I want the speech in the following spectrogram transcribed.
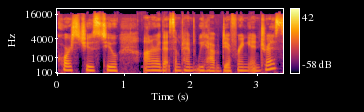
course, choose to honor that sometimes we have differing interests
